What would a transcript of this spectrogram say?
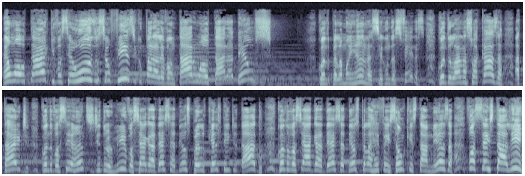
É um altar que você usa o seu físico para levantar um altar a Deus quando pela manhã, nas segundas-feiras, quando lá na sua casa, à tarde, quando você antes de dormir, você agradece a Deus pelo que Ele tem te dado, quando você agradece a Deus pela refeição que está à mesa, você está ali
